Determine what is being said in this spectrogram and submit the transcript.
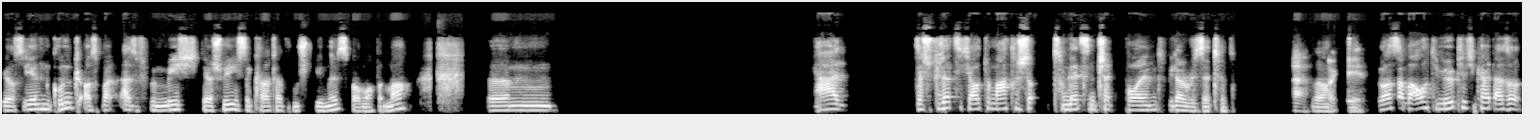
die aus irgendeinem Grund, aus, also für mich der schwierigste Charakter zum Spielen ist, warum auch immer. Ähm, ja, das Spiel hat sich automatisch zum letzten Checkpoint wieder resettet. Ah, So. okay. Du hast aber auch die Möglichkeit, also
